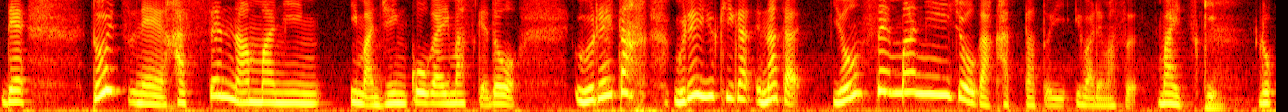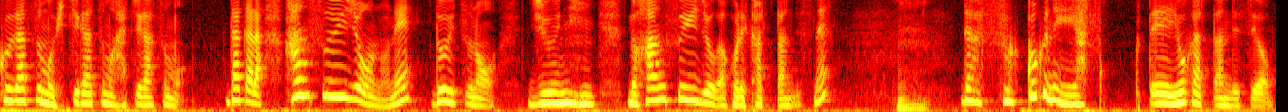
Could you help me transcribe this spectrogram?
でドイツね8000何万人今人口がいますけど売れた売れ行きがなんか4000万人以上が買ったと言われます。毎月。6月も7月も8月も。だから半数以上のねドイツの住人の半数以上がこれ買ったんですね、だからすっごくね安くてよかったんですよ。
